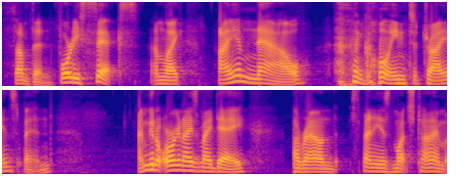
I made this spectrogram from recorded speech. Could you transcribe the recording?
something, 46, I'm like, I am now going to try and spend, I'm going to organize my day. around spending as much time,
